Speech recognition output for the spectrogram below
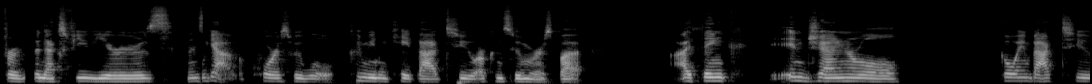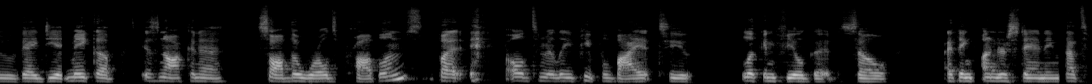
for the next few years. And so, yeah, of course, we will communicate that to our consumers. But I think in general, going back to the idea makeup is not going to solve the world's problems, but ultimately people buy it to look and feel good. So I think understanding that's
